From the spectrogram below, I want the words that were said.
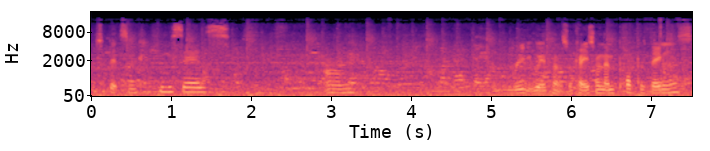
lots of bits and pieces. Um, really weird pencil case, one of them popper things.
